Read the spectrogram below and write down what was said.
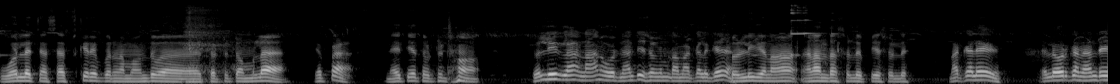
ஒரு லட்சம் சப்ஸ்கிரைபர் நம்ம வந்து தொட்டுட்டோம்ல. எப்போ? நேத்தியே தொட்டுட்டோம். சொல்லிடலாம் நானும் ஒரு நன்றி சொல்லணும்டா மக்களுக்கு. சொல்லிக்கலாம். வேணாம் இருந்தா சொல்லு இப்பயே சொல்லு. மக்களே எல்லோருக்கும் நன்றி.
